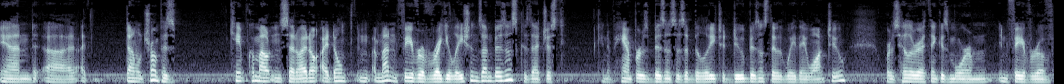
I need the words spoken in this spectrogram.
And uh, Donald Trump has came come out and said, "I don't, I don't, I'm not in favor of regulations on business because that just kind of hampers businesses' ability to do business the way they want to." whereas Hillary, I think, is more in, in favor of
